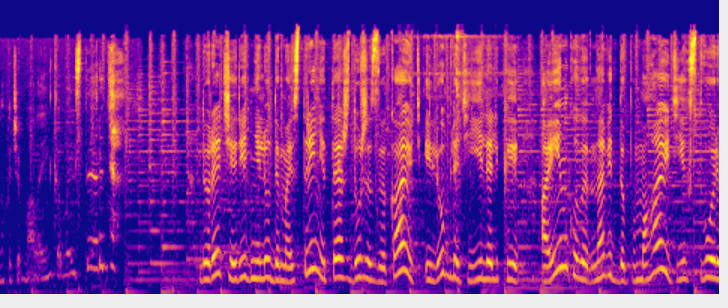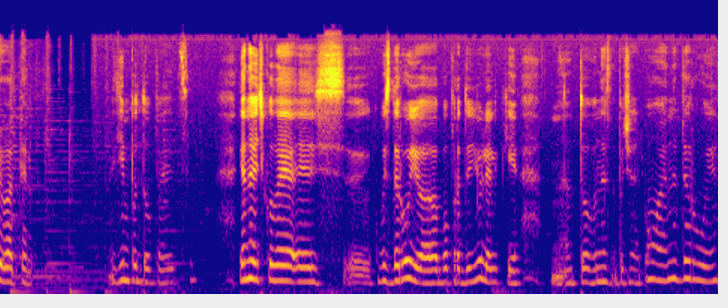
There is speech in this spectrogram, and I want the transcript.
Ну, хоча б маленька майстерня. До речі, рідні люди майстрині теж дуже звикають і люблять її ляльки, а інколи навіть допомагають їх створювати. Їм подобається. Я навіть коли е, е, комусь дарую або продаю ляльки, е, то вони починають, ой, не дарує,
